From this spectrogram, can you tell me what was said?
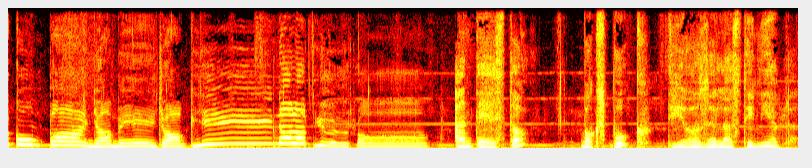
Acompáñame, Jaquín, a la tierra. Ante esto, Voxbook, dios de las tinieblas,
